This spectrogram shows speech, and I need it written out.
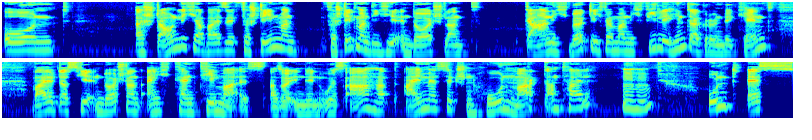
Und erstaunlicherweise verstehen man, versteht man die hier in Deutschland gar nicht wirklich, wenn man nicht viele Hintergründe kennt, weil das hier in Deutschland eigentlich kein Thema ist. Also in den USA hat iMessage einen hohen Marktanteil mhm. und es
